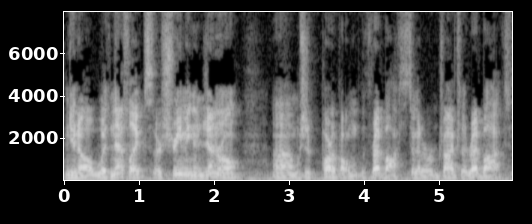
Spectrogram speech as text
you know with netflix or streaming in general um, which is part of the problem with redbox you still got to drive to the redbox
